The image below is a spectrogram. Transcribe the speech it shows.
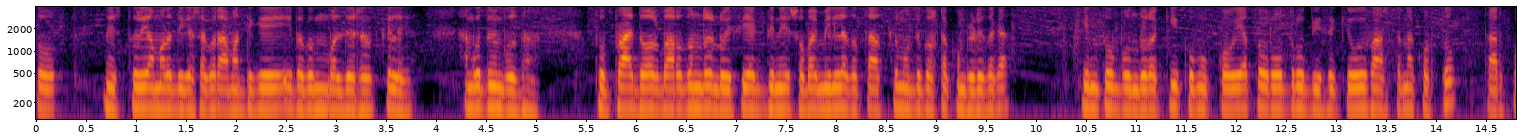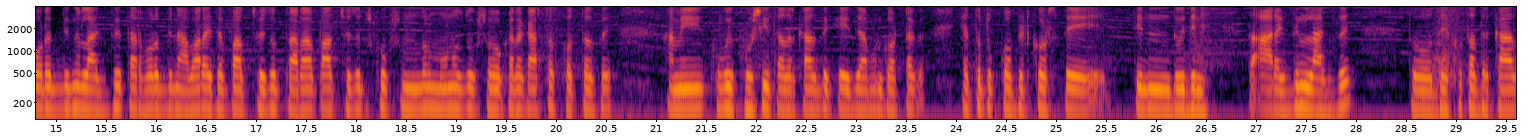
তো। মিস্ত্রি আমার জিজ্ঞাসা করে আমার দিকে এইভাবে মোবাইল দিয়ে রেস খেলে আমাকে তুমি বুঝতাম না। তো প্রায় দশ বারো জন রয়েছি একদিনে সবাই মিললে যাতে আজকের মধ্যে ঘরটা কমপ্লিট হয়ে যায় কিন্তু বন্ধুরা কি কমু কই এত রোদ রোদ দিয়েছে কেউই পারছে না করতো। তারপরের দিনে লাগছে, তারপরের দিনে আবার আইছে পাঁচ ছয়জন তারা পাঁচ ছয়জন খুব সুন্দর মনোযোগ সহকারে কাজ টাজ করতেছে। আমি খুবই খুশি তাদের কাজ দেখে, এই যে আমার ঘরটা এতটুকু কমপ্লিট করছে তিন, দুই দিনে। তো আর একদিন লাগছে। তো দেখো তাদের কাজ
